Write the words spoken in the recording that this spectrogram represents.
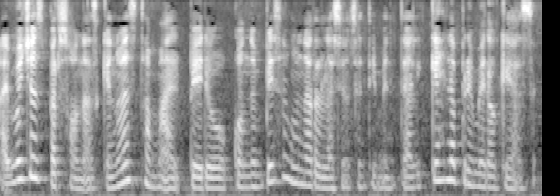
Hay muchas personas que no está mal, pero cuando empiezan una relación sentimental, ¿qué es lo primero que hacen?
